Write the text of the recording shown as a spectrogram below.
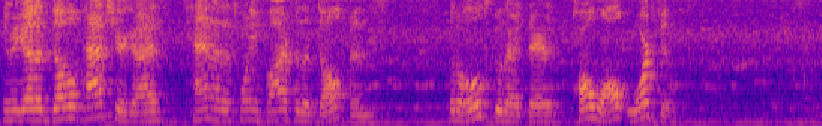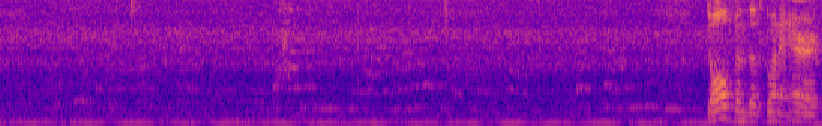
Then we got a double patch here, guys. 10 out of 25 for the Dolphins. Little old school right there. Paul Walt Warfield. Dolphins, that's going to Eric.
